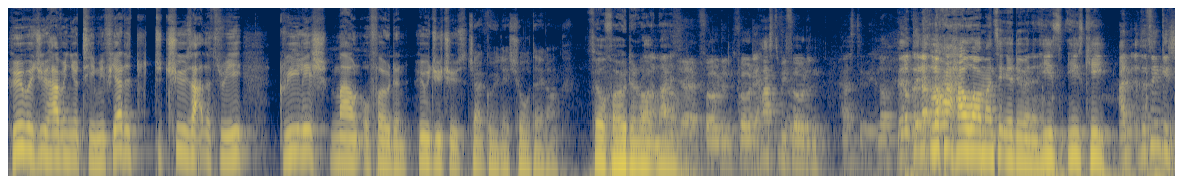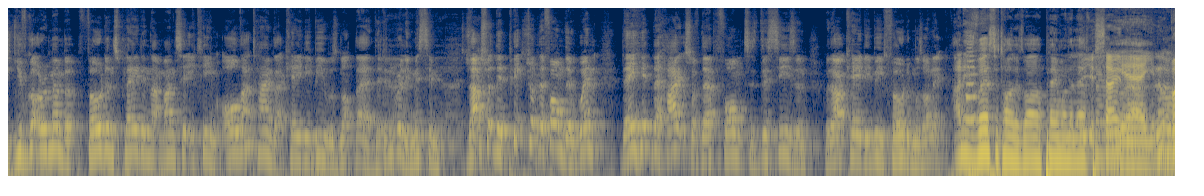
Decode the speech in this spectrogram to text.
Who would you have in your team if you had to, to choose out of the three? Grealish, Mount, or Foden? Who would you choose? Jack Grealish all day long. Phil Foden right now. Yeah, Foden. Foden. It has to be Foden. Has to be. Look, Look, they- look, look at how well Man City are doing, and he's he's key. And the thing is, you've got to remember, Foden's played in that Man City team all that time that KDB was not there. They didn't really miss him. That's what they picked up their form. They went, they hit the heights of their performances this season without KDB. Foden was on it. And he's versatile as well, playing on the left. You playing say Yeah, that. you know. Look, but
